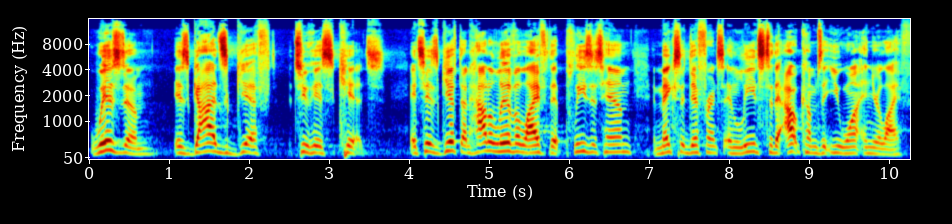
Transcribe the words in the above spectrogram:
Wisdom is God's gift to his kids. It's his gift on how to live a life that pleases him and makes a difference and leads to the outcomes that you want in your life.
